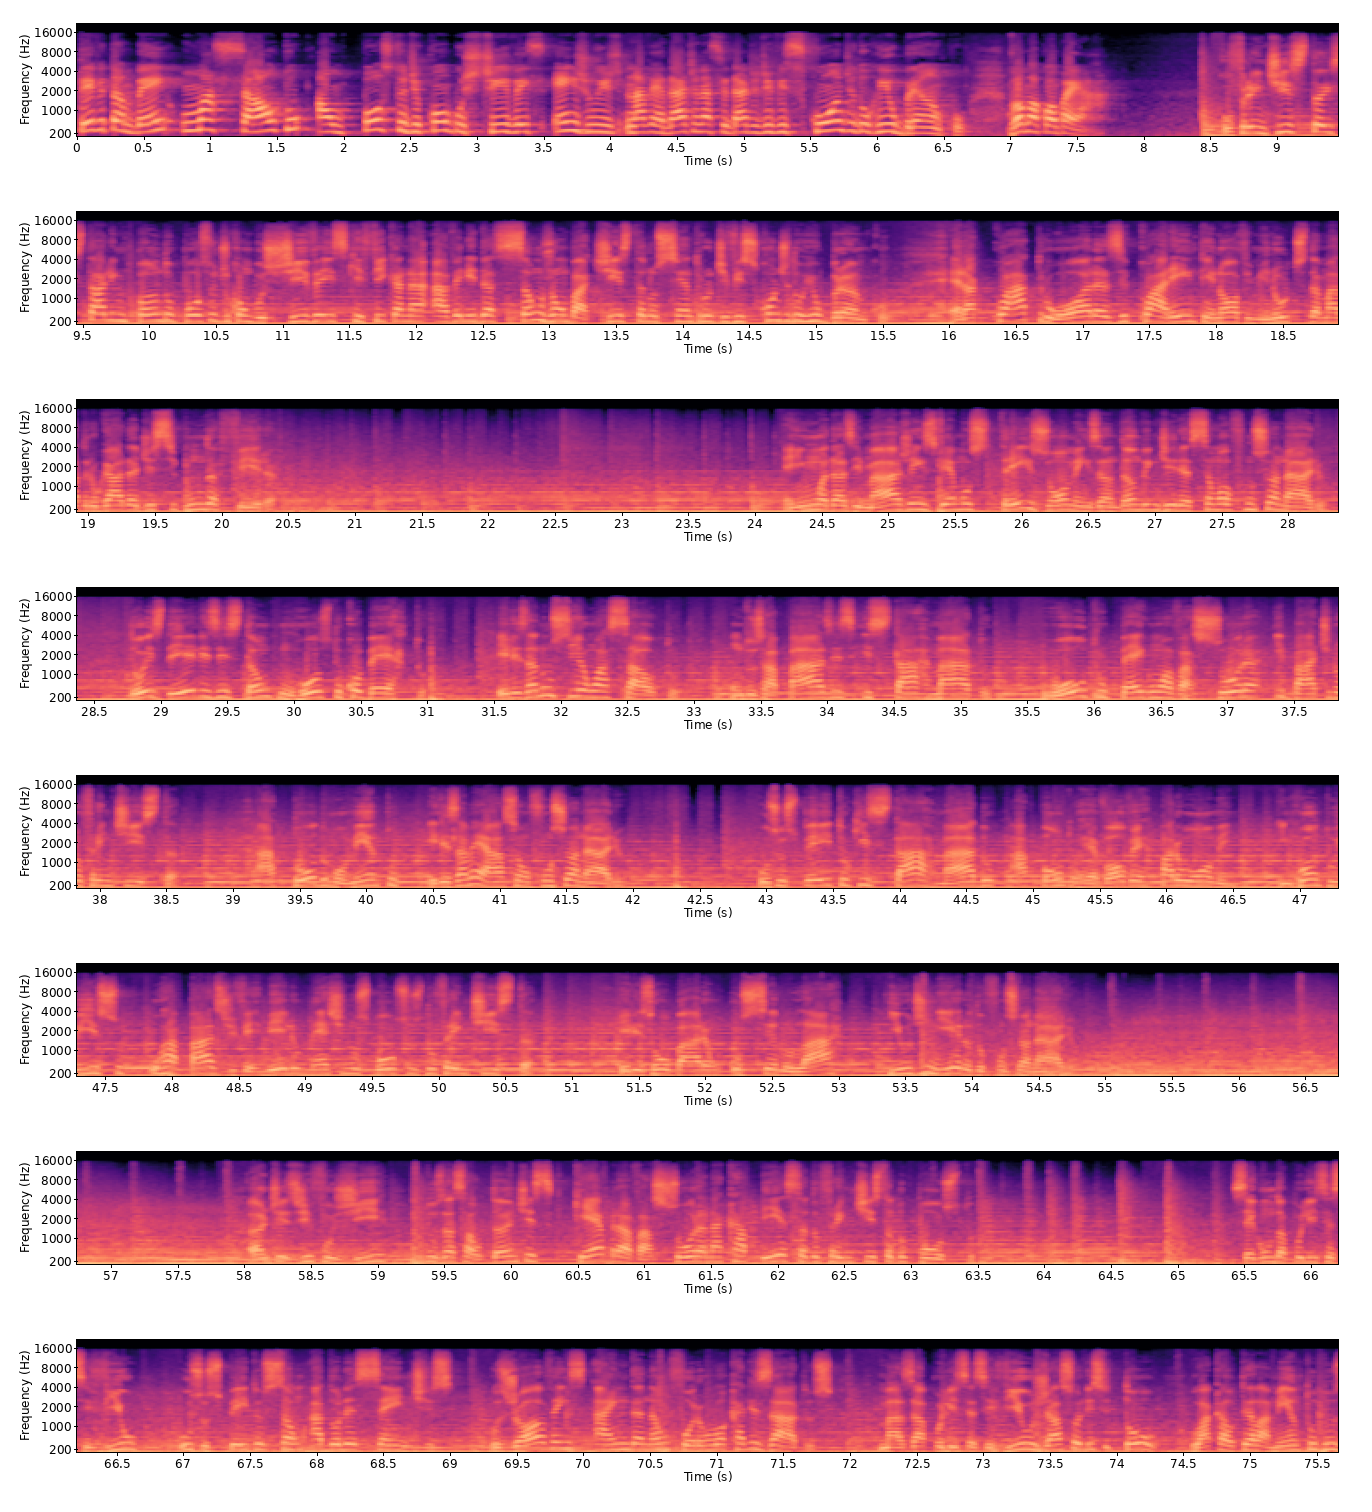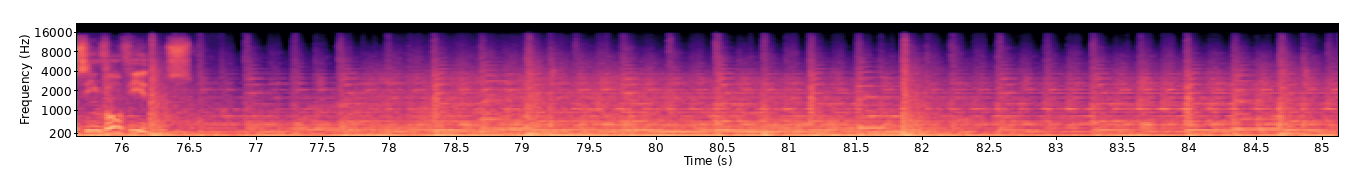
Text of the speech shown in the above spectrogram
Teve também um assalto a um posto de combustíveis em Juiz, na verdade, na cidade de Visconde do Rio Branco. Vamos acompanhar. O frentista está limpando o posto de combustíveis que fica na Avenida São João Batista, no centro de Visconde do Rio Branco. Era 4 horas e 49 minutos da madrugada de segunda-feira. Em uma das imagens, vemos três homens andando em direção ao funcionário. Dois deles estão com o rosto coberto. Eles anunciam o um assalto. Um dos rapazes está armado. O outro pega uma vassoura e bate no frentista. A todo momento, eles ameaçam o funcionário. O suspeito, que está armado, aponta o revólver para o homem. Enquanto isso, o rapaz de vermelho mexe nos bolsos do frentista. Eles roubaram o celular e o dinheiro do funcionário. Antes de fugir, um dos assaltantes quebra a vassoura na cabeça do frentista do posto. Segundo a Polícia Civil, os suspeitos são adolescentes. Os jovens ainda não foram localizados, mas a Polícia Civil já solicitou o acautelamento dos envolvidos.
